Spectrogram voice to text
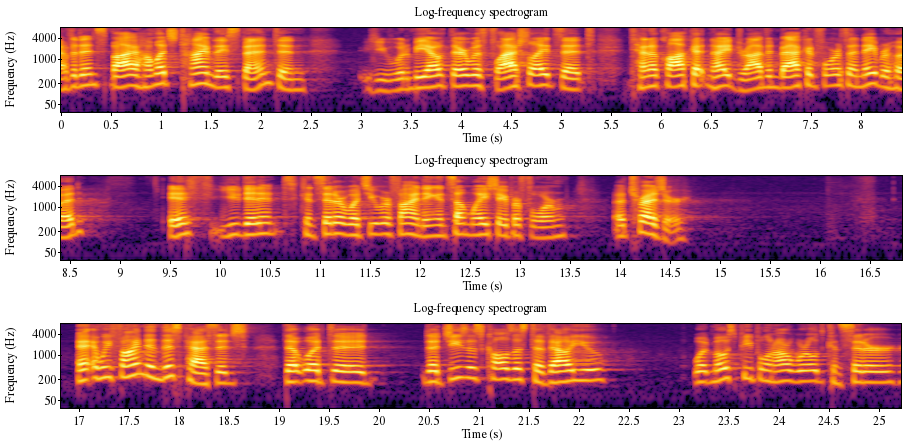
evidenced by how much time they spent and You wouldn't be out there with flashlights at 10 o'clock at night driving back and forth a neighborhood if you didn't consider what you were finding in some way, shape, or form a treasure. And, we find in this passage that what uh, that Jesus calls us to value what most people in our world consider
